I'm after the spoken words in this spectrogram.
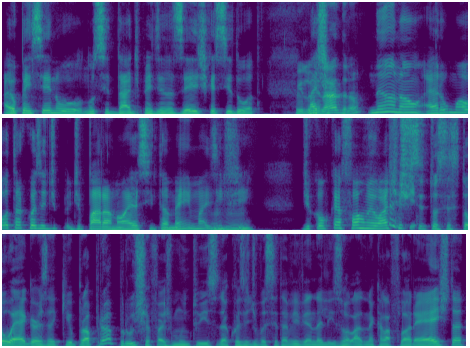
aí eu pensei no, no Cidade Perdida Z e esqueci do outro. Foi Mas- iluminado, não? Não, não, era uma outra coisa de, de paranoia assim também, mas Uhum. enfim. De qualquer forma, eu acho que. citou, você citou o Eggers aqui, o próprio A Bruxa faz muito isso, da coisa de você estar vivendo ali isolado naquela floresta,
